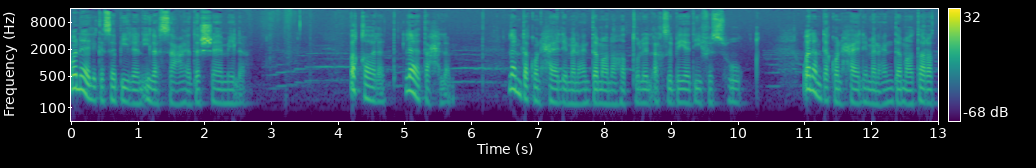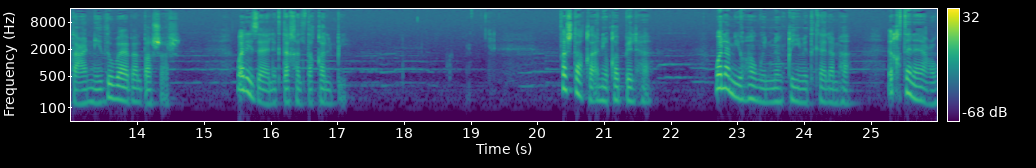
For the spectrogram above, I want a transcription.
هنالك سبيلا إلى السعادة الشاملة. فقالت لا تحلم لم تكن حالما عندما نهضت للأخذ بيدي في السوق. ولم تكن حالما عندما طردت عني ذباب البشر. ولذلك دخلت قلبي. فاشتاق أن يقبلها ولم يهون من قيمة كلامها. اقتناعه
